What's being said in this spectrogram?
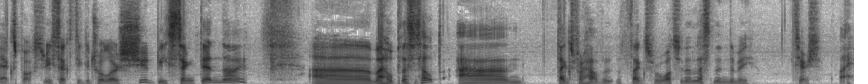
the Xbox 360 controller should be synced in now. Um, I hope this has helped, and thanks for having, thanks for watching and listening to me. Cheers, bye.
